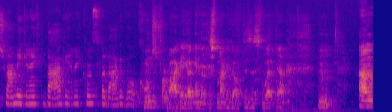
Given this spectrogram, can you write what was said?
schwammig, recht vage, recht kunstvoll vage. Kunstvoll vage, ja genau, das mag ich auch, dieses Wort, ja. Mhm. Ähm,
